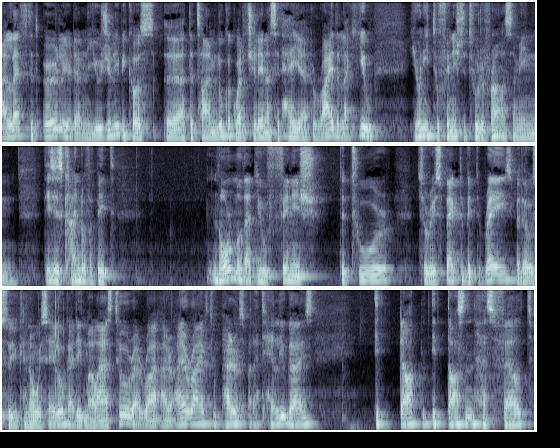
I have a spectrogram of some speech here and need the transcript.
I left it earlier than usually because uh, at the time Luca Guercilena said, "Hey, a rider like you, you need to finish the Tour de France. I mean, this is kind of a bit normal that you finish the tour to respect a bit the race, but also you can always say, look, I did my last tour. I, I arrived to Paris, but I tell you guys, it doesn't it doesn't has felt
